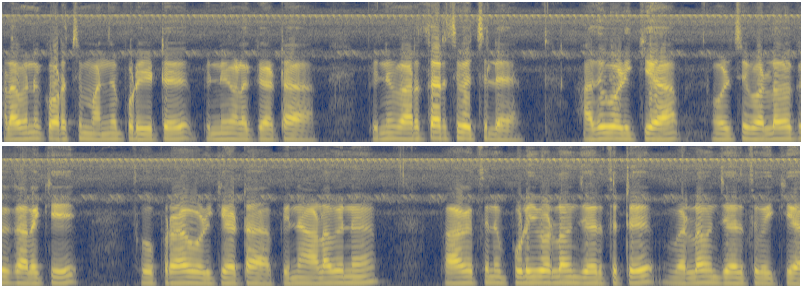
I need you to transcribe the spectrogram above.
അളവിന് കുറച്ച് മഞ്ഞപ്പൊടിയിട്ട് പിന്നെ ഇളക്കുക കേട്ടോ. പിന്നെ വറുത്തരച്ച് വെച്ചില്ലേ? അത് ഒഴിക്കുക. ഒഴിച്ച് വെള്ളമൊക്കെ കലക്കി സൂപ്പറായി ഒഴിക്കുക കേട്ടോ. പിന്നെ അളവിന് പാകത്തിന് പുളിവെള്ളവും ചേർത്തിട്ട് വെള്ളവും ചേർത്ത് വയ്ക്കുക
